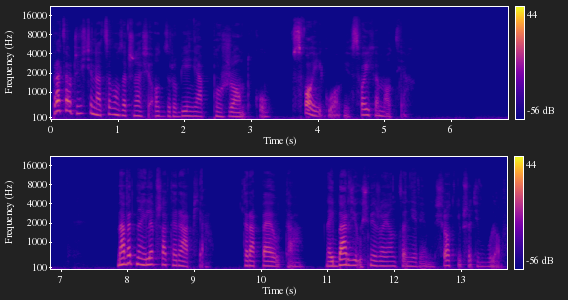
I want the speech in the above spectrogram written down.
Praca oczywiście nad sobą zaczyna się od zrobienia porządku w swojej głowie, w swoich emocjach. Nawet najlepsza terapia, terapeuta, najbardziej uśmierzające, nie wiem, środki przeciwbólowe,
